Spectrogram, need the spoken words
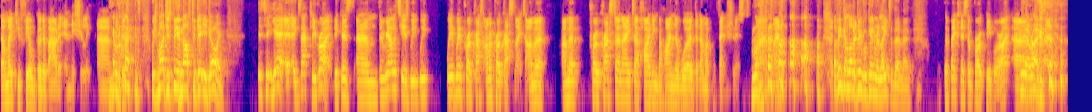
they'll make you feel good about it initially. Um, yeah, right. Which might just be enough to get you going. It's a, yeah, exactly right. Because um, the reality is, we we we're, we're procrast- I'm a procrastinator. I'm a I'm a procrastinator hiding behind the word that I'm a perfectionist. Right. Um, I think a lot of people can relate to that, man. Perfectionists are broke people, right? Um, yeah, right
